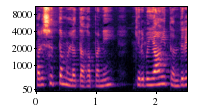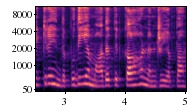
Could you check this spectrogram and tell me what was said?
பரிசுத்தமுள்ள தகப்பனே கிருபையாய் தந்திருக்கிற இந்த புதிய மாதத்திற்காக நன்றி அப்பா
